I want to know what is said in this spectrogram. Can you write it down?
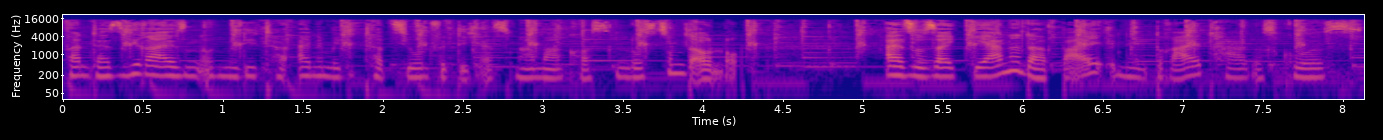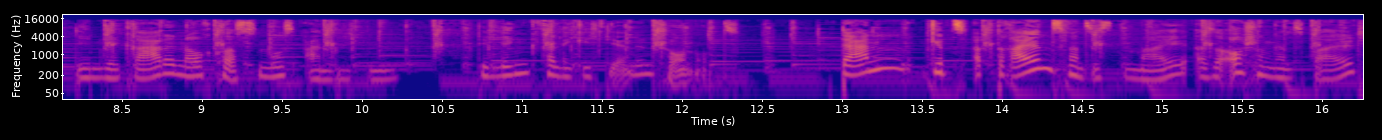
Fantasiereisen und Medita eine Meditation für dich als Mama kostenlos zum Download. Also sei gerne dabei in dem Dreitageskurs, den wir gerade noch kostenlos anbieten. Den Link verlinke ich dir in den Shownotes. Dann gibt es ab 23. Mai, also auch schon ganz bald,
